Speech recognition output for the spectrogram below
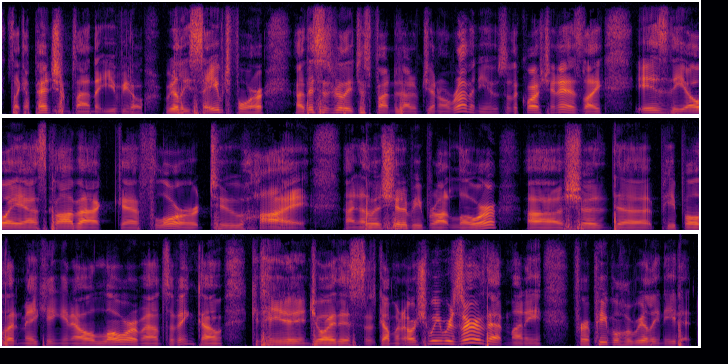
it's like a pension plan that you've you know really saved for. Uh, this is really just funded out of general revenue. So the question is, like, is the OAS clawback uh, floor too high? In other words, should it be brought lower? Uh, should uh, people that making you know lower amounts of income continue to enjoy this as government, or should we reserve that money for people who really need it?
